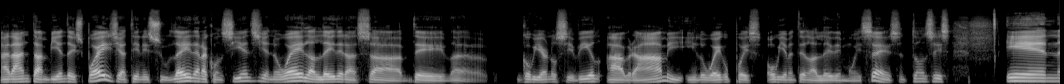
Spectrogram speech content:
Adán también después ya tiene su ley de la conciencia, Noé, la ley de las, uh, de, gobierno civil Abraham y, luego pues obviamente la ley de Moisés. Entonces, en,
